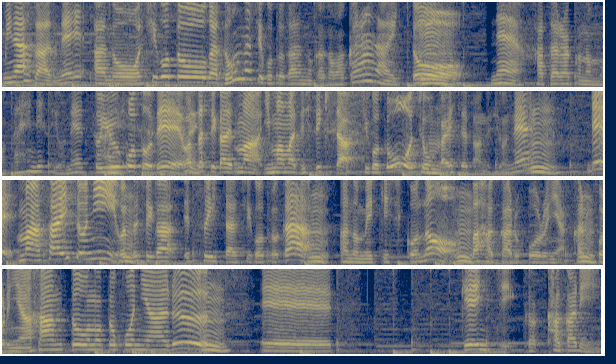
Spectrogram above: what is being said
皆さんね、あの仕事がどんな仕事があるのかがわからないと、うんね働くのも大変ですよね。ということで、はい。私がまあ今までしてきた仕事を紹介してたんですよね。うんでまあ最初に私がついた仕事が、うん。あのメキシコのうん。バハカリフォルニア、カリフォルニア半島のとこにある、うん。えー現地が係員、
